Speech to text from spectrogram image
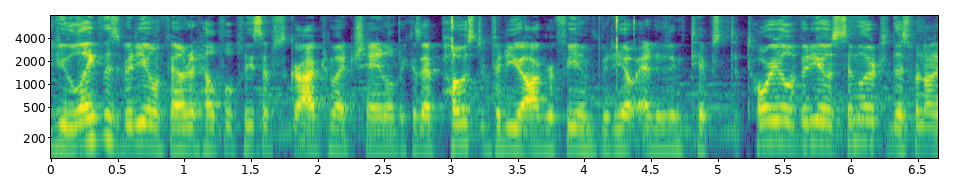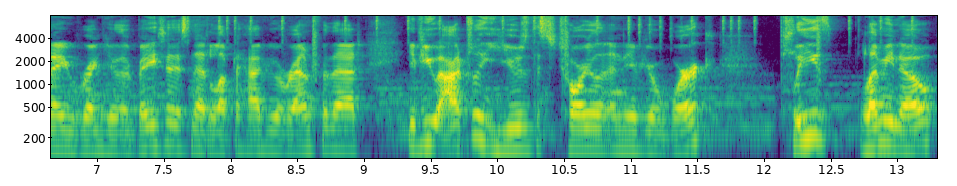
If you like this video and found it helpful, please subscribe to my channel because I post videography and video editing tips tutorial videos similar to this one on a regular basis and I'd love to have you around for that. If you actually use this tutorial in any of your work, please let me know,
